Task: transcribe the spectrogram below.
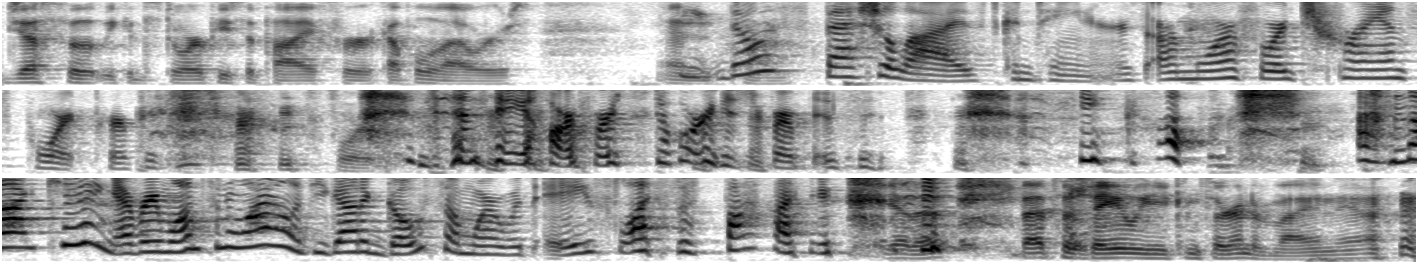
just so that we could store a piece of pie for a couple of hours. See, And, those specialized containers are more for transport purposes for than they are for storage purposes. because I'm not kidding. Every once in a while, if you got to go somewhere with a slice of pie, yeah, that, that's a daily concern of mine. Yeah.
